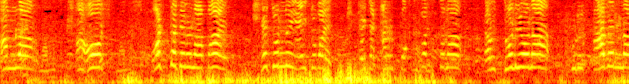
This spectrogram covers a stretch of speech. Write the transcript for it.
হামলা সাহস স্পর্ধা যেন না পায় সেজন্যই এই সময় এইটা কারোর পক্ষপাতিত্ব না, কারোর দলীয় না, কোনো ক্লাবের না,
